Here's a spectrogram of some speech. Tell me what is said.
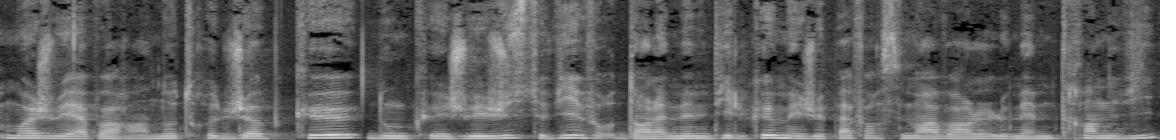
Moi, je vais avoir un autre job qu'eux, donc euh, je vais juste vivre dans la même ville qu'eux, mais je vais pas forcément avoir le même train de vie.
